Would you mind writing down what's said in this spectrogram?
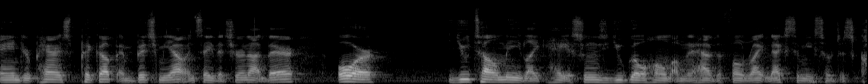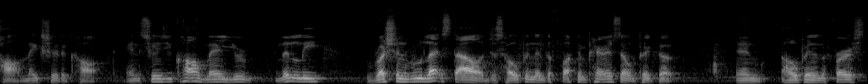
and your parents pick up and bitch me out and say that you're not there, or you tell me like, hey, as soon as you go home, I'm gonna have the phone right next to me, so just call. Make sure to call. And as soon as you call, man, you're literally Russian roulette style, just hoping that the fucking parents don't pick up, and hoping the first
